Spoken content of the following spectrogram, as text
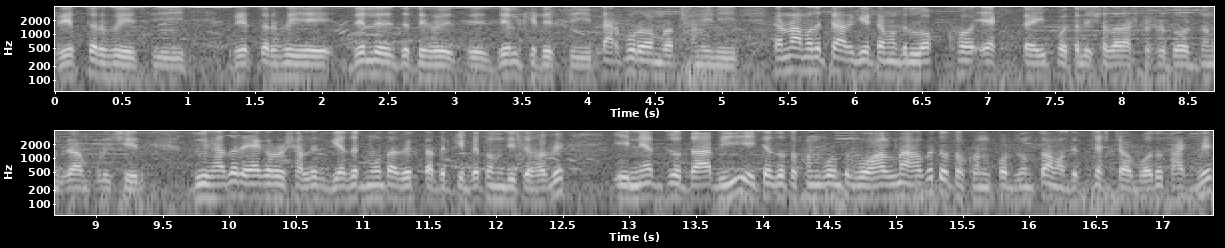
গ্রেপ্তার হয়েছি, গ্রেপ্তার হয়ে জেলে যেতে হয়েছে, জেল খেটেছি, তারপরও আমরা থামিনি। কারণ আমাদের টার্গেট, আমাদের লক্ষ্য একটাই, পঁয়তাল্লিশ হাজার আটশোশো দশজন গ্রাম পুলিশের দুই হাজার এগারো সালের গেজেট মোতাবেক তাদেরকে বেতন দিতে হবে। এই ন্যায্য দাবি, এটা যতক্ষণ পর্যন্ত বহাল না হবে, ততক্ষণ পর্যন্ত আমাদের চেষ্টা অব্যাহত থাকবে।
